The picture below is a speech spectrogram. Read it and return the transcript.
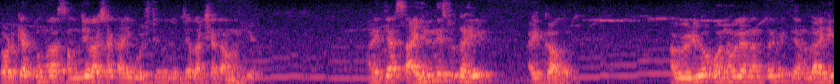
थोडक्यात तुम्हाला समजेल अशा काही गोष्टी मी तुमच्या लक्षात आणून घेईन आणि त्या साहिलने सुद्धा ही ऐकावं. हा व्हिडिओ बनवल्यानंतर मी त्यांनाही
